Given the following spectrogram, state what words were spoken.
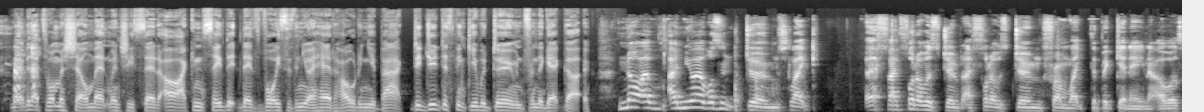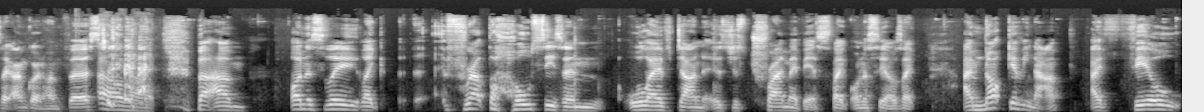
Maybe that's what Michelle meant when she said, "Oh, I can see that there's voices in your head holding you back." Did you just think you were doomed from the get go? No, I, I knew I wasn't doomed. Like, if I thought I was doomed, I thought I was doomed from like the beginning. I was like, I'm going home first. Oh, right. but um, honestly, like throughout the whole season, all I've done is just try my best. Like, honestly, I was like, I'm not giving up. I feel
